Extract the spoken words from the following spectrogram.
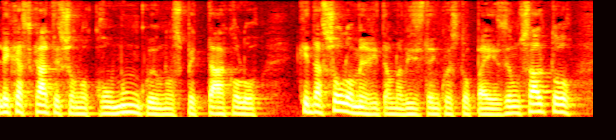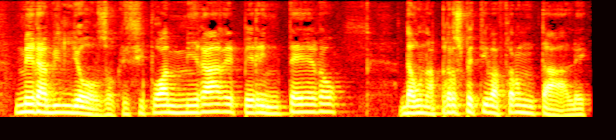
Le cascate sono comunque uno spettacolo che da solo merita una visita in questo paese, un salto meraviglioso che si può ammirare per intero da una prospettiva frontale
